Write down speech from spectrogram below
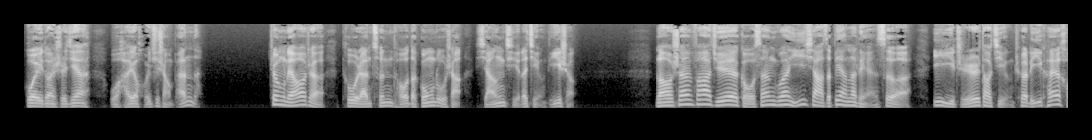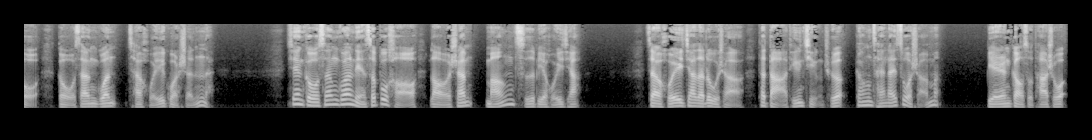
过一段时间，我还要回去上班的。”正聊着，突然村头的公路上响起了警笛声。老山发觉狗三官一下子变了脸色，一直到警车离开后，狗三官才回过神来。见狗三官脸色不好，老山忙辞别回家。在回家的路上，他打听警车刚才来做什么，别人告诉他说，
